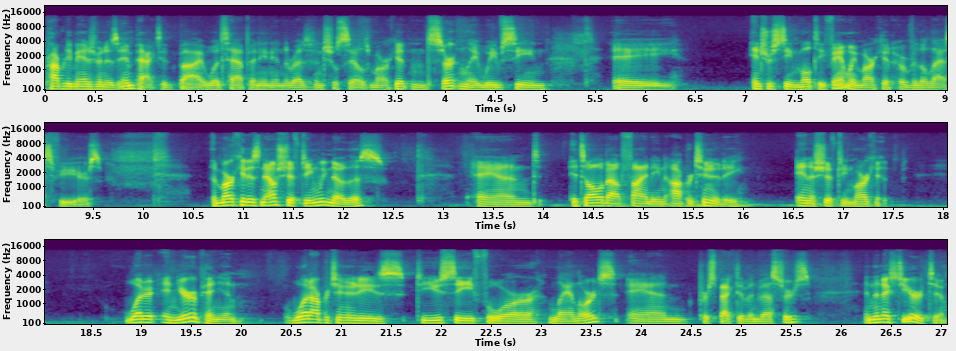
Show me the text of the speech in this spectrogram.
property management is impacted by what's happening in the residential sales market. And certainly we've seen a interesting multifamily market over the last few years. The market is now shifting, we know this, and it's all about finding opportunity in a shifting market. What, are, in your opinion, what opportunities do you see for landlords and prospective investors in the next year or two?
